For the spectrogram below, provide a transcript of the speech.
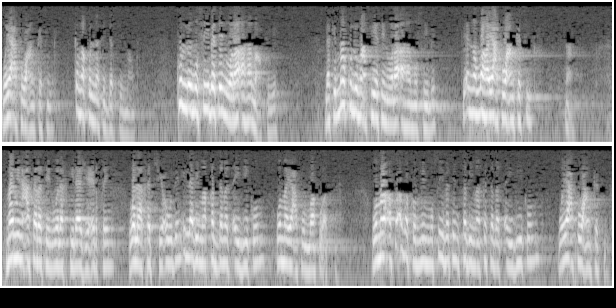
ويعفو عن كثير. كما قلنا في الدرس الماضي. كل مصيبة وراءها معصية. لكن ما كل معصية وراءها مصيبة؟ لأن الله يعفو عن كثير. نعم. ما من عثرة ولا اختلاج عرق ولا خدش عود إلا بما قدمت أيديكم وما يعفو الله أكثر. وما أصابكم من مصيبة فبما كسبت أيديكم ويعفو عن كثير.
